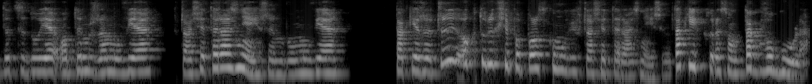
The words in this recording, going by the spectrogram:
decyduję o tym, że mówię w czasie teraźniejszym, bo mówię takie rzeczy, o których się po polsku mówi w czasie teraźniejszym, takich, które są tak w ogóle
